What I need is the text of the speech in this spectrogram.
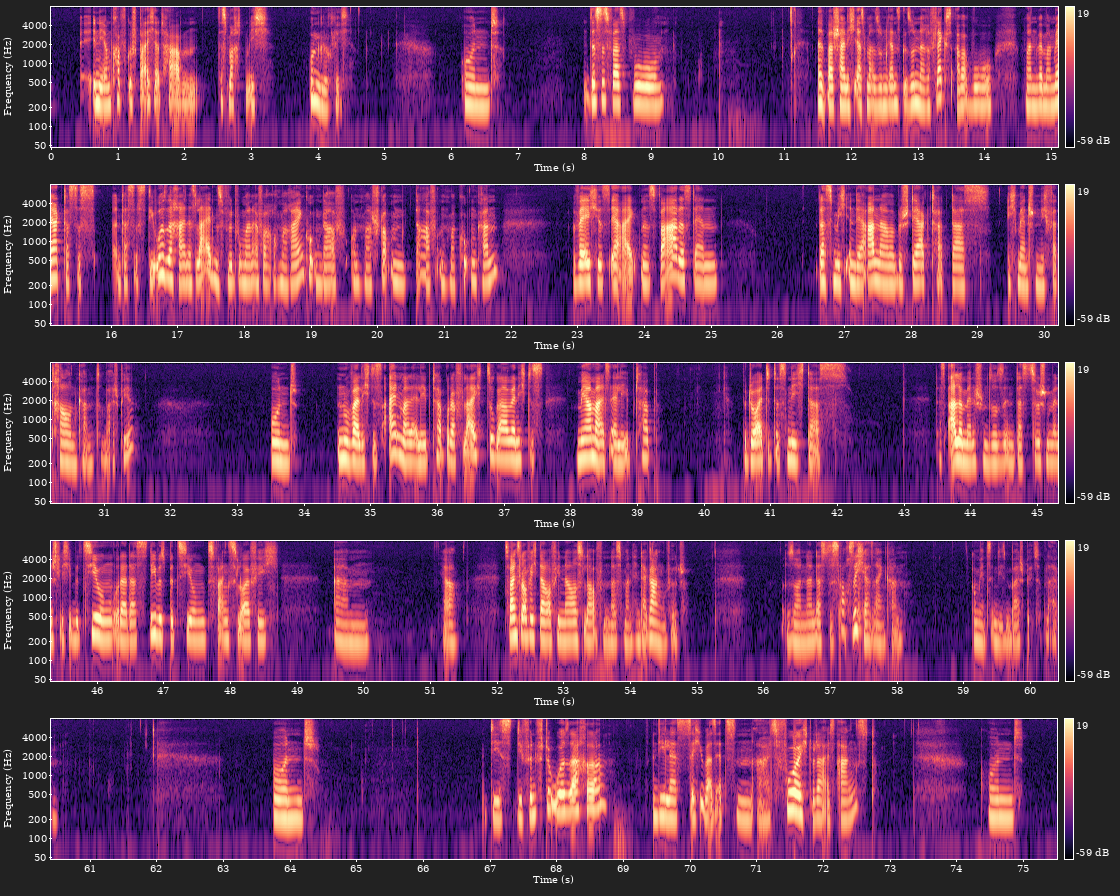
in ihrem Kopf gespeichert haben, das macht mich unglücklich. Und das ist was, wo also wahrscheinlich erstmal so ein ganz gesunder Reflex, aber wo man, wenn man merkt, dass das, dass es die Ursache eines Leidens wird, wo man einfach auch mal reingucken darf und mal stoppen darf und mal gucken kann, welches Ereignis war das denn, das mich in der Annahme bestärkt hat, dass ich Menschen nicht vertrauen kann, zum Beispiel. Und nur weil ich das einmal erlebt habe oder vielleicht sogar, wenn ich das mehrmals erlebt habe, bedeutet das nicht, dass, dass alle Menschen so sind, dass zwischenmenschliche Beziehungen oder dass Liebesbeziehungen zwangsläufig, ähm, ja, zwangsläufig darauf hinauslaufen, dass man hintergangen wird, sondern dass das auch sicher sein kann, um jetzt in diesem Beispiel zu bleiben. Und dies, die fünfte Ursache, die lässt sich übersetzen als Furcht oder als Angst. Und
